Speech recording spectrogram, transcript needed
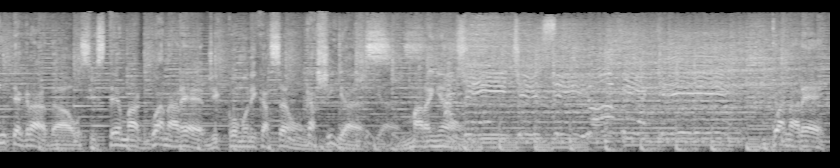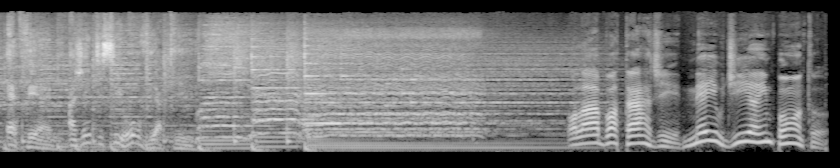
integrada ao Sistema Guanaré de Comunicação, Caxias, Maranhão. A gente se ouve aqui. Guanaré FM. A gente se ouve aqui. Olá, boa tarde. Meio-dia em ponto.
